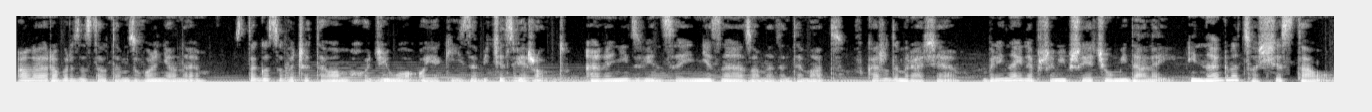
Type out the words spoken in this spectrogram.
ale Robert został tam zwolniony. Z tego co wyczytałam, chodziło o jakieś zabicie zwierząt, ale nic więcej nie znalazłam na ten temat. W każdym razie byli najlepszymi przyjaciółmi dalej i nagle coś się stało.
